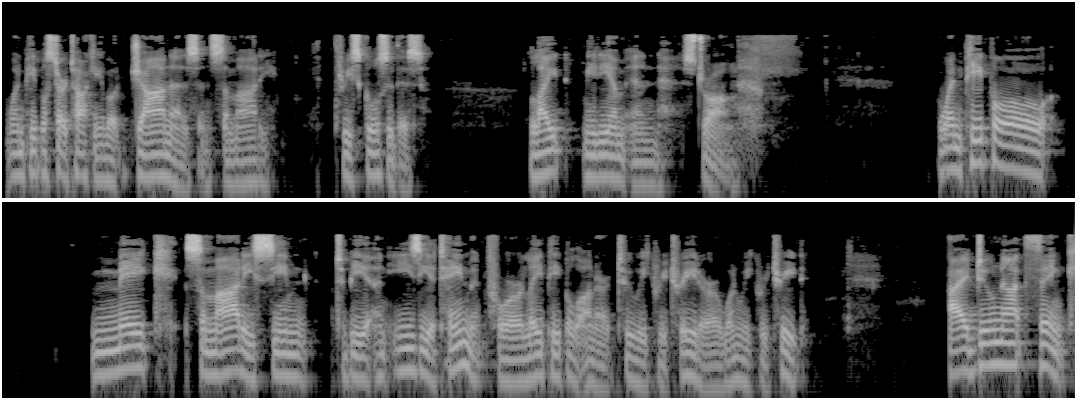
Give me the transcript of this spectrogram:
when people start talking about jhanas and samadhi. Three schools of this light, medium, and strong. When people make samadhi seem to be an easy attainment for lay people on a two week retreat or a one week retreat, I do not think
